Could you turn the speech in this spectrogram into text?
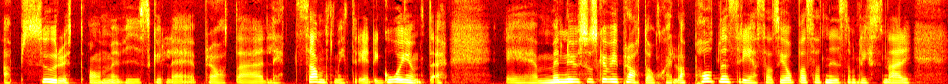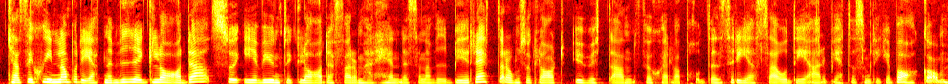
absurt om vi skulle prata lättsamt mitt i det. Det går ju inte. Eh, men nu så ska vi prata om själva poddens resa, så jag hoppas att ni som lyssnar kan se skillnad på det. Att när vi är glada så är vi ju inte glada för de här händelserna vi berättar om såklart, utan för själva poddens resa och det arbete som ligger bakom.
